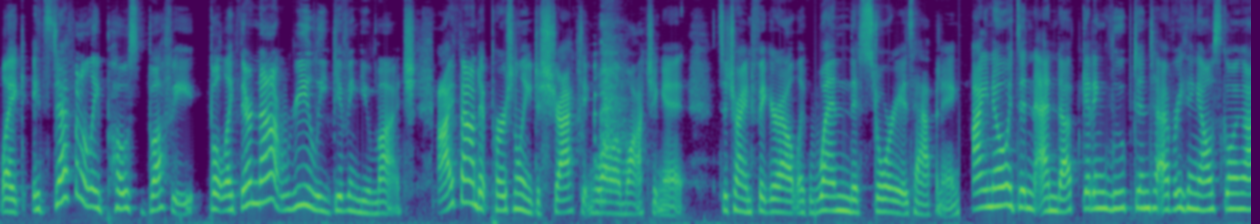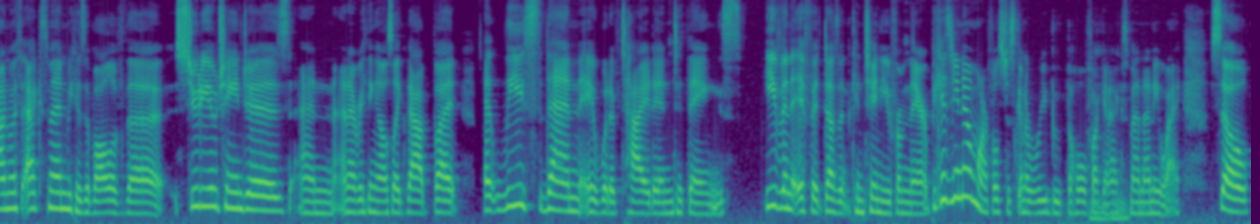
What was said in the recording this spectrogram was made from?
Like it's definitely post Buffy, but like they're not really giving you much. I found it personally distracting while I'm watching it to try and figure out like when this story is happening. I know it didn't end up getting looped into everything else going on with X-Men because of all of the studio changes and and everything else like that, but at least then it would have tied into things even if it doesn't continue from there because you know Marvel's just going to reboot the whole fucking mm-hmm. X-Men anyway. So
